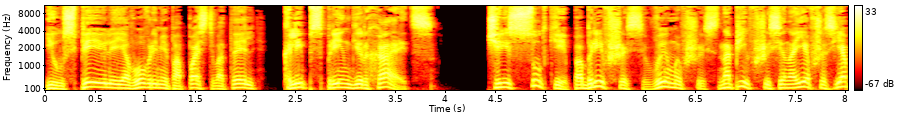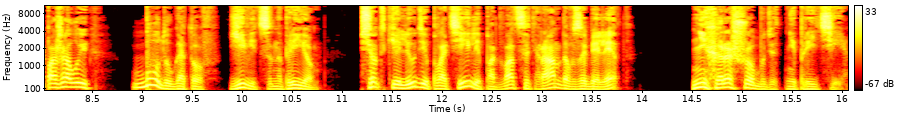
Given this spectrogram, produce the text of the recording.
И успею ли я вовремя попасть в отель Клип Спрингер Хайтс? Через сутки, побрившись, вымывшись, напившись и наевшись, я, пожалуй, буду готов явиться на прием. Все-таки люди платили по двадцать рандов за билет. Нехорошо будет не прийти.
